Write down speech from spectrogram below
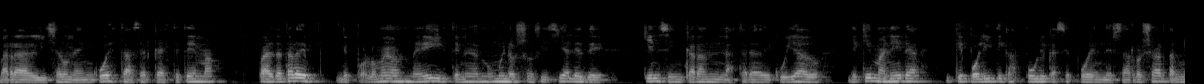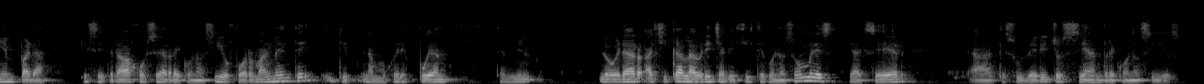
va a realizar una encuesta acerca de este tema para tratar de, de por lo menos medir, tener números oficiales de quiénes se encargan las tareas de cuidado, de qué manera y qué políticas públicas se pueden desarrollar también para que ese trabajo sea reconocido formalmente y que las mujeres puedan también lograr achicar la brecha que existe con los hombres y acceder a que sus derechos sean reconocidos.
